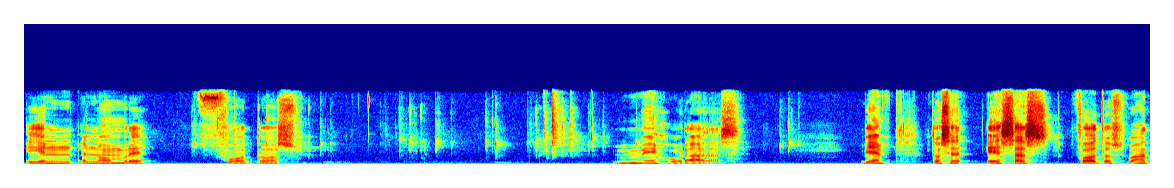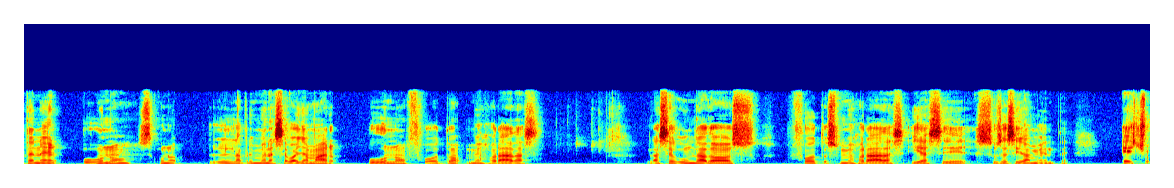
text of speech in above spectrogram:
y el, el nombre fotos mejoradas Bien, entonces esas fotos van a tener uno, uno la primera se va a llamar uno fotos mejoradas, la segunda dos fotos mejoradas y así sucesivamente. Hecho.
